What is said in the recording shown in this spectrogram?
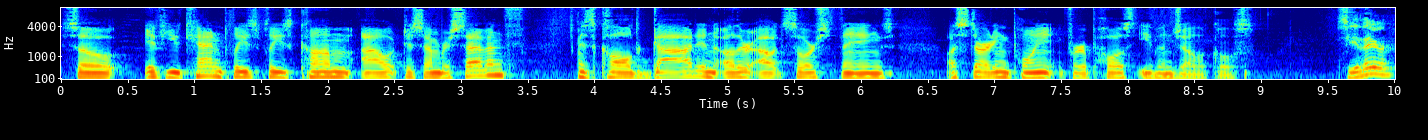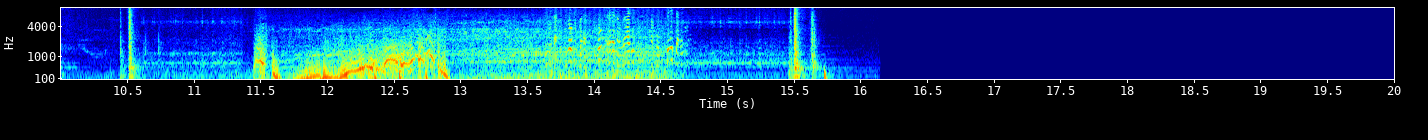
So if you can, please please come out December seventh. It's called God and Other Outsourced Things: A Starting Point for Post Evangelicals. See you there.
